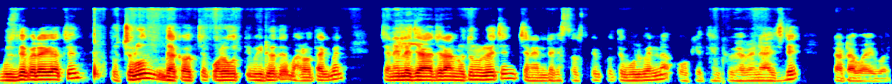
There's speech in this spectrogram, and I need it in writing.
বুঝতে পেরে গেছেন। তো চলুন দেখা হচ্ছে পরবর্তী ভিডিওতে। ভালো থাকবেন। চ্যানেলে যারা যারা নতুন রয়েছেন, চ্যানেলটাকে সাবস্ক্রাইব করতে ভুলবেন না। Okay, thank you. Have a nice day. Tata, bye bye.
